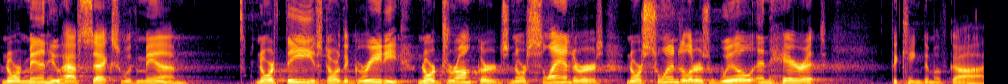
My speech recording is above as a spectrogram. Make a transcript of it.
nor men who have sex with men nor thieves, nor the greedy, nor drunkards, nor slanderers, nor swindlers will inherit the kingdom of God.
